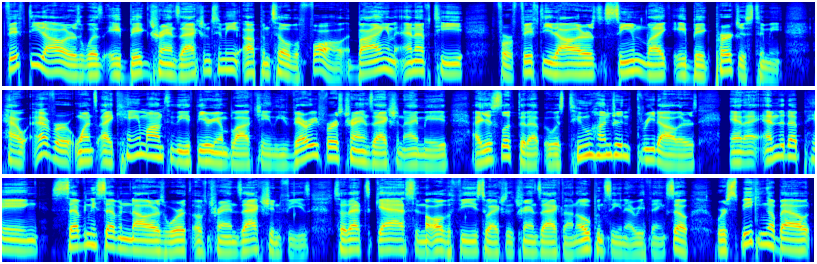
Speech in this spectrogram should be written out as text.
$50 was a big transaction to me up until the fall. Buying an NFT for $50 seemed like a big purchase to me. However, once I came onto the Ethereum blockchain, the very first transaction I made, I just looked it up. It was $203 and I ended up paying $77 worth of transaction fees. So that's gas and all the fees to actually transact on OpenSea and everything. So we're speaking about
